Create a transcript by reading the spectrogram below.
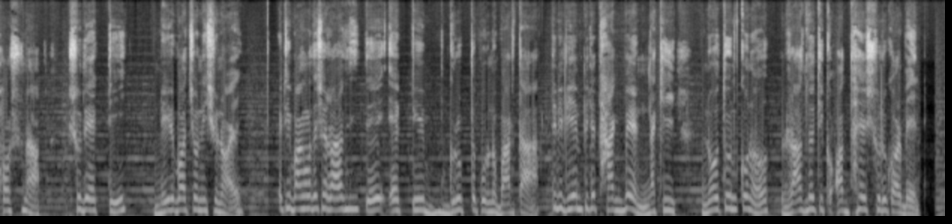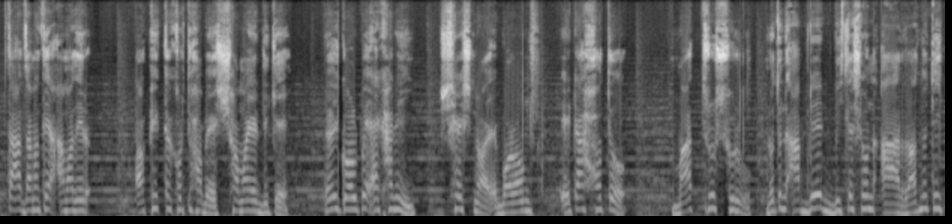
ঘোষণা শুধু একটি নির্বাচন ইস্যু নয়। এটি বাংলাদেশের রাজনীতিতে একটি গুরুত্বপূর্ণ বার্তা। তিনি বিএনপিতে থাকবেন নাকি নতুন কোনো রাজনৈতিক অধ্যায় শুরু করবেন, তা জানাতে আমাদের অপেক্ষা করতে হবে সময়ের দিকে। এই গল্প এখানেই শেষ নয়, বরং এটা হতো মাত্র শুরু। নতুন আপডেট, বিশ্লেষণ আর রাজনৈতিক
